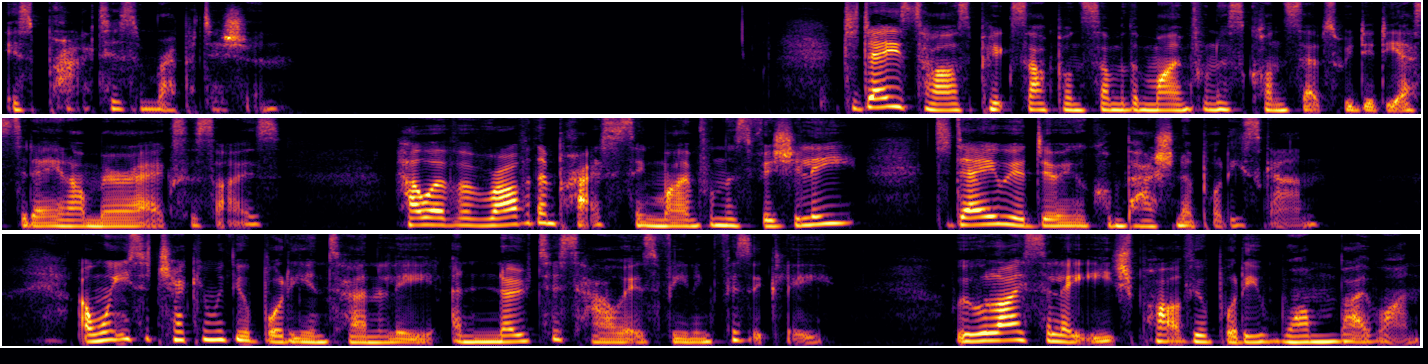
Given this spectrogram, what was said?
is practice and repetition. Today's task picks up on some of the mindfulness concepts we did yesterday in our mirror exercise. However, rather than practicing mindfulness visually, today we are doing a compassionate body scan. I want you to check in with your body internally and notice how it is feeling physically. We will isolate each part of your body one by one.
